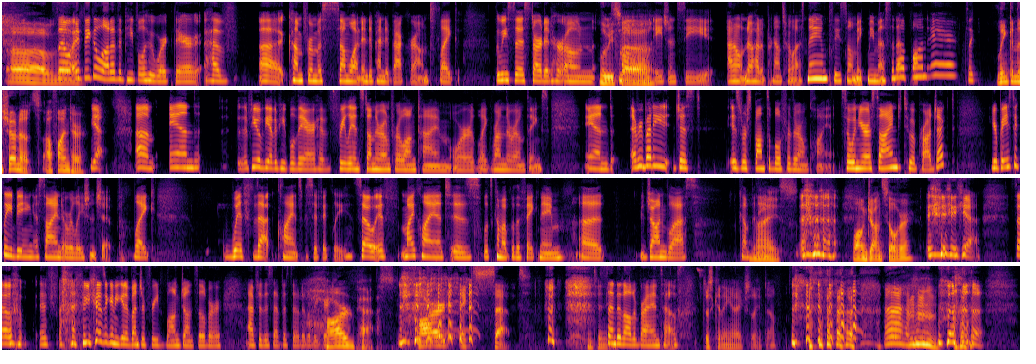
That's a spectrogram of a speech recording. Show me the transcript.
Oh, So man. I think a lot of the people who work there have uh, come from a somewhat independent background. Like Louisa started her own Louisa. small agency. I don't know how to pronounce her last name. Please don't make me mess it up on air. It's like link in the show notes. I'll find her. yeah, um, and a few of the other people there have freelanced on their own for a long time or like run their own things, and everybody just is responsible for their own client. So when you're assigned to a project, you're basically being assigned a relationship, like with that client specifically. So if my client is, let's come up with a fake name, uh, John Glass Company. Nice. Long John Silver. yeah. So if you guys are going to get a bunch of free Long John Silver after this episode, it'll be great. Hard pass. Hard accept. Continue. Send it all to Brian's house. Just kidding. I actually don't.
